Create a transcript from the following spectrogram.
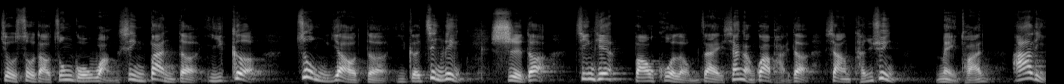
就受到中国网信办的一个重要的一个禁令，使得今天包括了我们在香港挂牌的像腾讯、美团、阿里。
